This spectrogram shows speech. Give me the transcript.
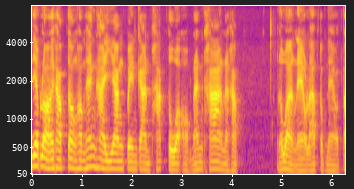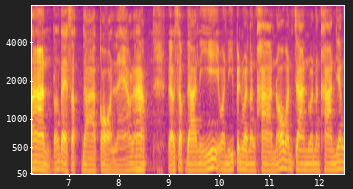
เรียบร้อยครับทองคำแท่งไทยยังเป็นการพักตัวออกด้านข้างนะครับ ระหว่างแนวรับกับแนวต้านตั้งแต่สัปดาห์ก่อนแล้วนะครับ แล้วสัปดาห์นี้วันนี้เป็นวันอังคารเนาะวันจันทร์วันอังคารยัง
